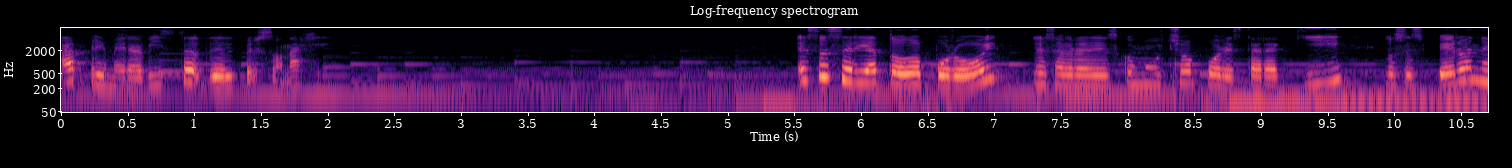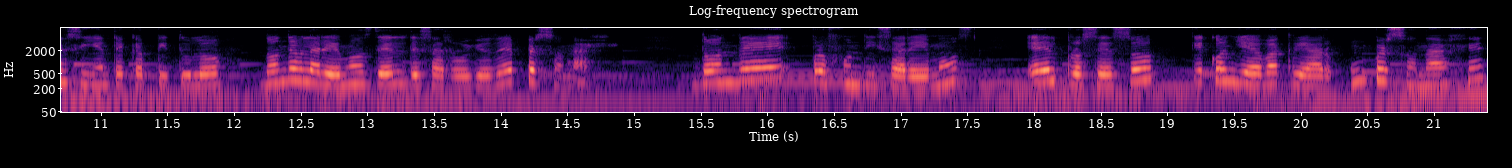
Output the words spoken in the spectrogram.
a primera vista del personaje. Eso sería todo por hoy. Les agradezco mucho por estar aquí. Los espero en el siguiente capítulo donde hablaremos del desarrollo de personaje, donde profundizaremos el proceso que conlleva crear un personaje.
